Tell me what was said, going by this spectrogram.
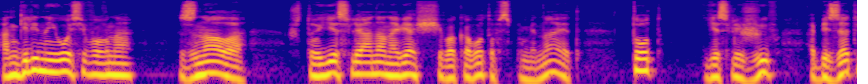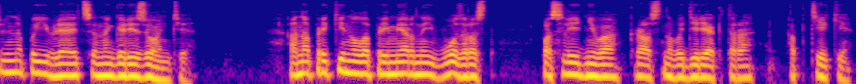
Ангелина Иосифовна знала, что если она навязчиво кого-то вспоминает, тот, если жив, обязательно появляется на горизонте. Она прикинула примерный возраст последнего красного директора аптеки.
